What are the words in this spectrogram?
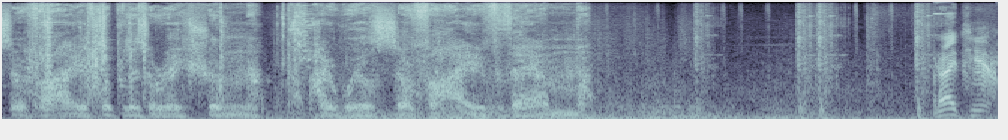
Survived obliteration. I will survive them. Right here.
